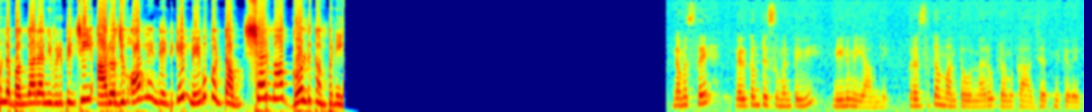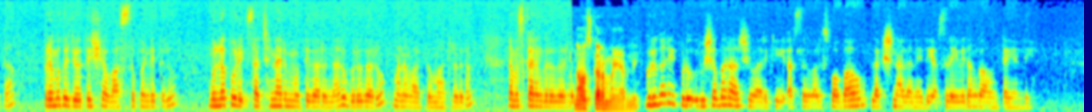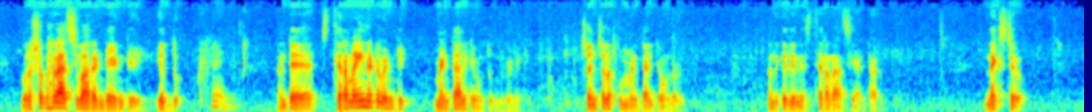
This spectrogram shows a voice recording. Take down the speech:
ఉన్న బంగారాన్ని విడిపించి ఆ రోజు ఆన్లైన్ రేటుకే మేము కొంటాం. Sharma gold company. Namaste welcome to Suman TV. నేను మీ యామ్ని. ప్రస్తుతం మనతో ఉన్నారు ప్రముఖ ఆధ్యాత్మికవేత్త ప్రముఖ జ్యోతిష్య వాస్తు పండితులు ముల్లపూడి సత్యనారాయణమూర్తి గారు ఉన్నారు. గురుగారు మనం వారితో మాట్లాడదాం. నమస్కారం గురుగారు. నమస్కారం గురుగారు ఇప్పుడు వృషభ రాశి వారికి అసలు వాళ్ళ స్వభావం లక్షణాలు అనేది అసలు ఏ విధంగా ఉంటాయండి? వృషభ రాశి వారంటే ఏంటి? ఎద్దు. అంటే స్థిరమైనటువంటి మెంటాలిటీ ఉంటుంది వీళ్ళకి. చంచలత్వం మెంటాలిటీ ఉండదు. అందుకే దీన్ని స్థిర రాశి అంటారు. నెక్స్ట్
